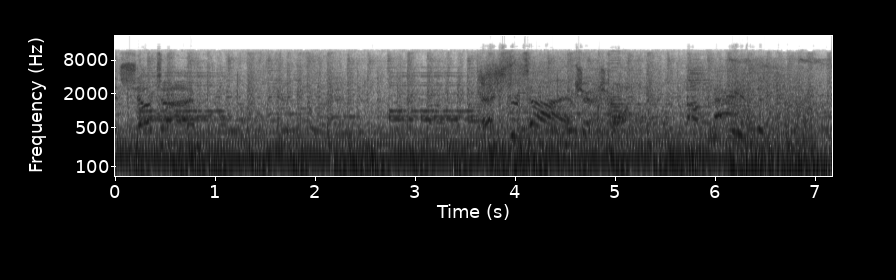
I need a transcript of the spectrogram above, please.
It's showtime. Extra time. Point. Amazing.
